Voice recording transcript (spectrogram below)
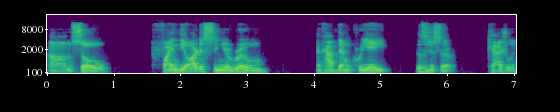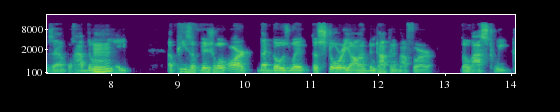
Um, so, find the artists in your room and have them create this is just a casual example have them Mhm. create a piece of visual art that goes with the story y'all have been talking about for the last week.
